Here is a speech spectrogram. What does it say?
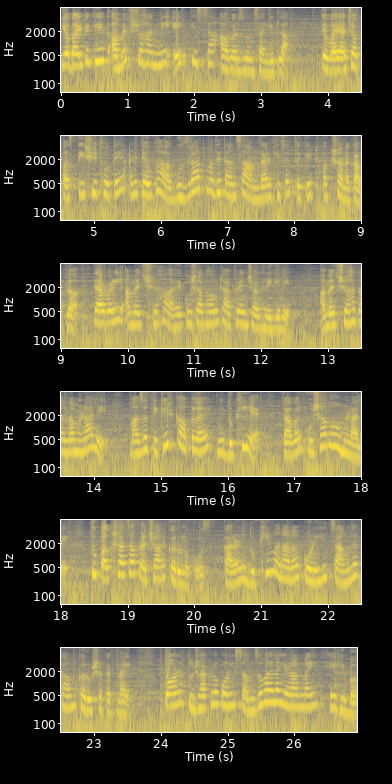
या बैठकीत अमित शहांनी एक किस्सा आवर्जून सांगितला. ते वयाच्या पस्तीशीत होते आणि तेव्हा गुजरातमध्ये त्यांचं आमदारकीचं तिकीट पक्षानं कापलं. त्यावेळी अमित शहा हे कुशाभाऊ ठाकरेंच्या घरी गेले. अमित शहा त्यांना म्हणाले माझं तिकीट कापलंय मी दुखी आहे. त्यावर कुशाभाऊ म्हणाले पक्षाचा प्रचार करू नकोस कारण दुःखी मनानं कोणीही चांगलं काम करू शकत नाही. पण तुझ्याकडं कोणी समजवायला येणार नाही हेही बघ.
